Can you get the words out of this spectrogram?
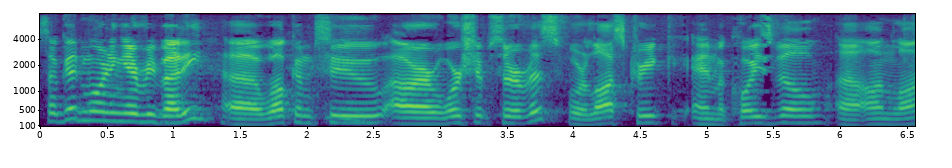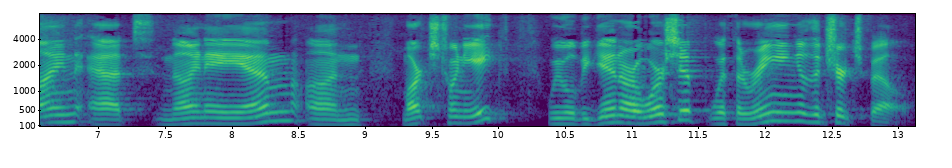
So, good morning, everybody. Uh, welcome to our worship service for Lost Creek and McCoysville uh, online at 9 a.m. on March 28th. We will begin our worship with the ringing of the church bell.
